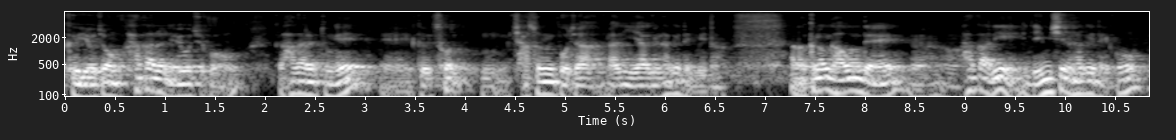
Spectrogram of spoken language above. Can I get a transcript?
그 여종 하갈을 내어주고 그 하갈을 통해 예, 그 손, 음, 자손을 보자라는 이야기를 하게 됩니다. 아, 그런 가운데 어, 하갈이 임신을 하게 되고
